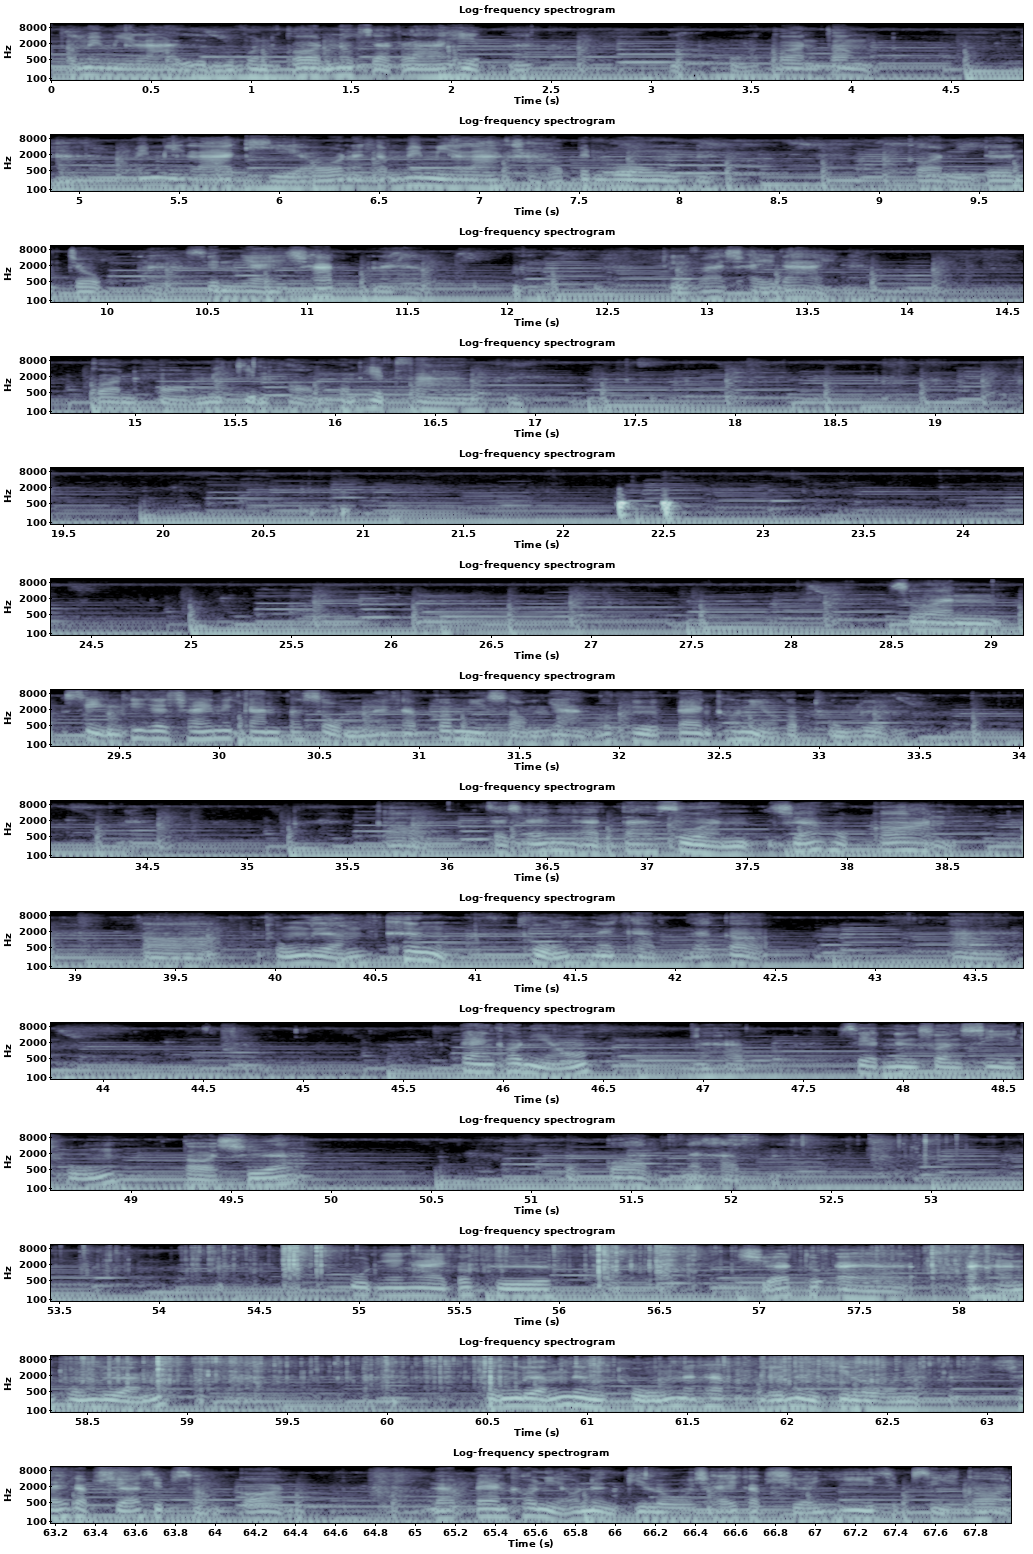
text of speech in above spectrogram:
ต้องไม่มีลาอื่นอยู่บนก้อนนอกจากลาเห็ดนะหัวก้อนต้องอไม่มีลาเขียวนะครับ ไม่มีลาขาวเป็นวงนะก่อนเดินจบนะเส้นใยชัดนะครับ ถือว่าใช้ได้นะก่อนหอมมีกลิ่นหอมของเห็ดฟางนะ สิ่งที่จะใช้ในการผสมนะครับ ก็มี 2 อย่างก็คือแป้งข้าวเหนียวกับถุงเหลืองก็จะใช้ในอัตราส่วนเชื้อ 6 ก้อน ต่อถุงเหลืองครึ่งถุงนะครับ แล้วก็แป้งข้าวเหนียวนะครับเศษ1ส่วน4ถุงต่อเชื้อ 6 ก้อนนะครับ พูดง่ายๆก็คือเชื้ออ่ออาหารถุงเหลือง ถุงเหลือง 1 ถุงนะครับ หรือ 1กิโลเนี่ยใช้กับเชื้อ 12 ก้อน แล้วแป้งข้าวเหนียว 1กิโลใช้กับเชื้อ 24 ก้อน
